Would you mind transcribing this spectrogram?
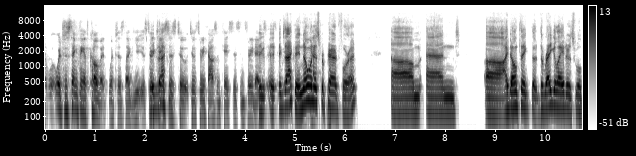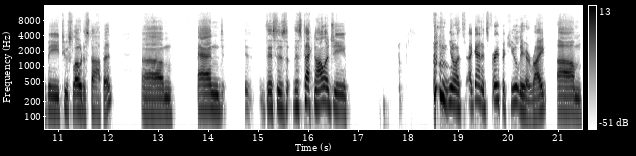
which is the same thing as covid which is like you, three exactly. cases to, to 3000 cases in three days exactly and no one yeah. is prepared for it. Um, and uh, i don't think that the regulators will be too slow to stop it. Um, and this is this technology you know it's again it's very peculiar right? Um,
